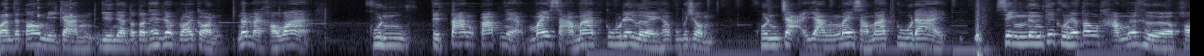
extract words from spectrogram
มันจะต้องมีการยืนยันตัวตนให้เรียบร้อยก่อน นั่นหมายความว่าคุณติดตั้งปั๊บเนี่ยไม่สามารถกู้ได้เลยครับคุณผู้ชม คุณจะยังไม่สามารถกู้ได้ สิ่งหนึ่งที่คุณจะต้องทำก็คือ พอ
